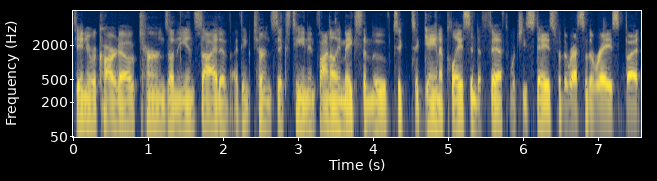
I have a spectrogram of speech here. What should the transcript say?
Daniel Ricciardo turns on the inside of I think turn 16 and finally makes the move to to gain a place into fifth, which he stays for the rest of the race. But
